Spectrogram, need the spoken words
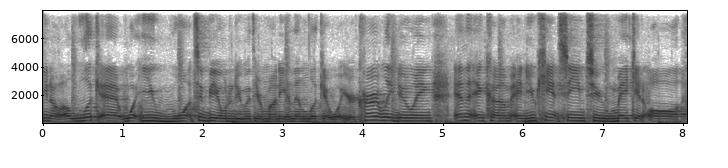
you know, a look at what you want to be able to do with your money and then look at what you're currently doing and the income, and you can't seem to make it all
